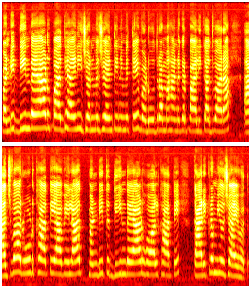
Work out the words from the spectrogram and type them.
પંડિત દીનદયાળ ઉપાધ્યાયની જન્મ જયંતિ નિમિત્તે વડોદરા મહાનગરપાલિકા દ્વારા આજવા રોડ ખાતે આવેલા પંડિત દીનદયાળ હોલ ખાતે કાર્યક્રમ યોજાયો હતો.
